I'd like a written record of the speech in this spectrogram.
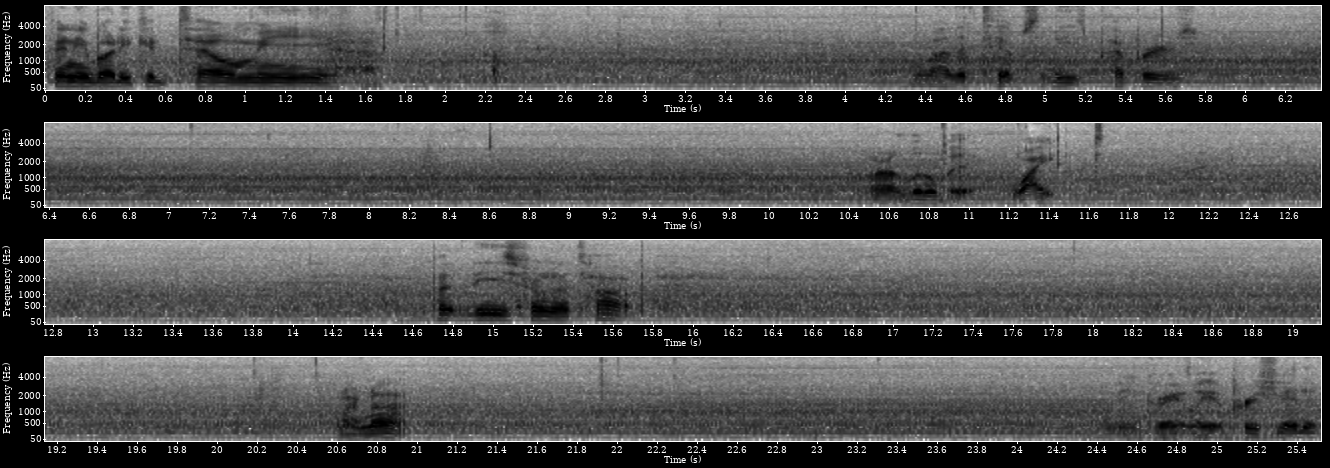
If anybody could tell me why the tips of these peppers are a little bit white. But these from the top are not. Would be greatly appreciated.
